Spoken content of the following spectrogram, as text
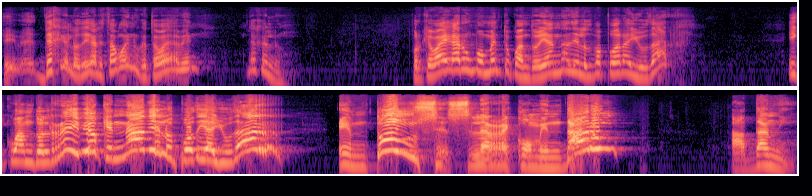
eh, déjelo, dígale, está bueno que te vaya bien, déjelo. Porque va a llegar un momento cuando ya nadie los va a poder ayudar. Y cuando el rey vio que nadie lo podía ayudar, entonces le recomendaron a Dani.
